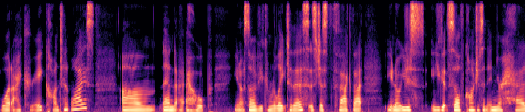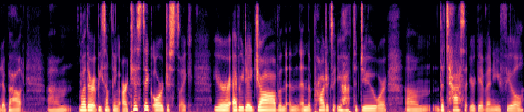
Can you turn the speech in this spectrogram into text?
what I create content wise. Um, and I, hope, you know, some of you can relate to this is just the fact that, you know, you just, you get self conscious and in your head about um, whether it be something artistic or just like your everyday job and, and, and the projects that you have to do or um, the tasks that you're given, you feel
